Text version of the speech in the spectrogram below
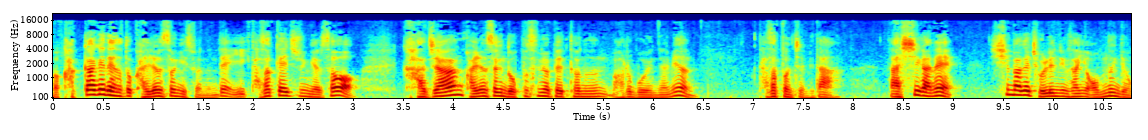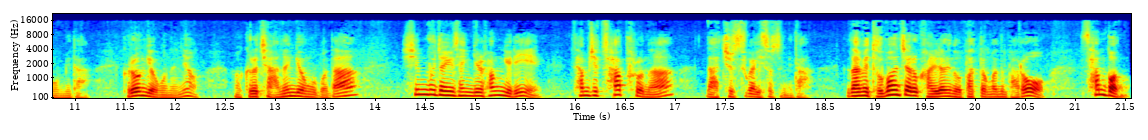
각각에 대해서도 관련성이 있었는데 이 다섯 가지 중에서 가장 관련성이 높은 수면 패턴은 바로 뭐였냐면 다섯 번째입니다. 낮 시간에 심하게 졸린 증상이 없는 경우입니다. 그런 경우는요, 어, 그렇지 않은 경우보다 심부전이 생길 확률이 34%나 낮출 수가 있었습니다. 그 다음에 두 번째로 관련이 높았던 것은 바로 3번,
